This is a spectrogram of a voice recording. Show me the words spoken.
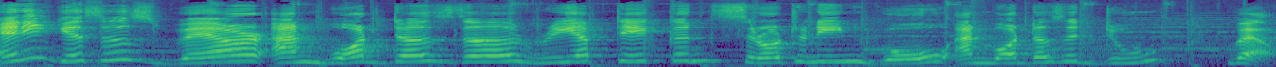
Any guesses where and what does the reuptaken serotonin go and what does it do? Well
